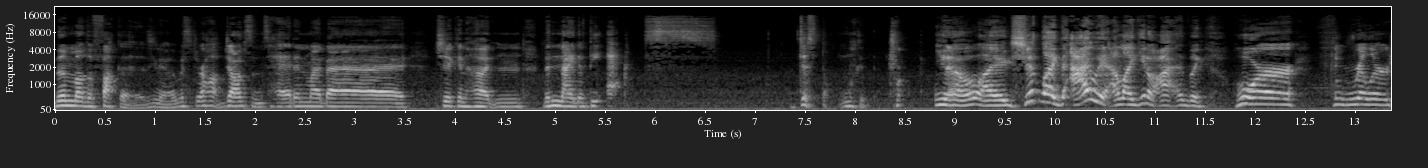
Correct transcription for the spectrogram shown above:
the motherfuckers. You know, Mr. Johnson's head in my bag, chicken hunting, the night of the axe. Just don't look at the trunk. You know, like shit like that. I would like, you know, I like horror thriller.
